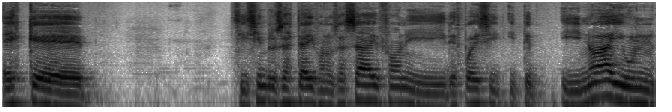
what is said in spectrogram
es que si siempre usaste iPhone, usas iPhone y después y, y te- y no hay un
